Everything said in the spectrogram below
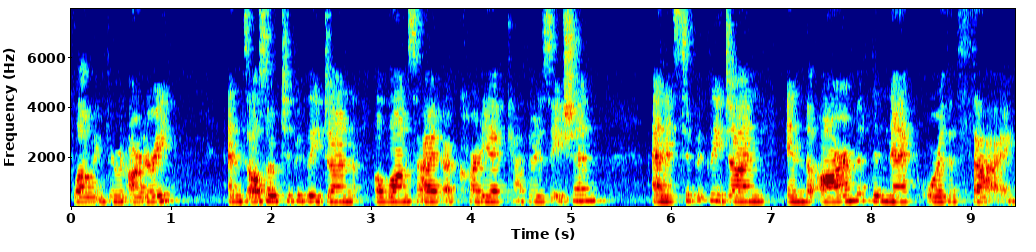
flowing through an artery. And it's also typically done alongside a cardiac catheterization, and it's typically done in the arm, the neck, or the thigh.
